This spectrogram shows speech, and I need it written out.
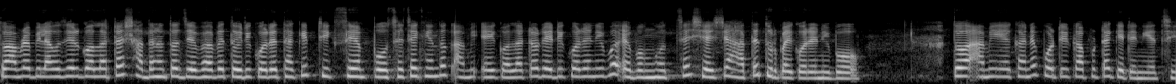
তো আমরা ব্লাউজের গলাটা সাধারণত যেভাবে তৈরি করে থাকি ঠিক সেম পৌঁছেছে কিন্তু আমি এই গলাটা রেডি করে নিব এবং হচ্ছে শেষে হাতে তুরপাই করে নিব। তো আমি এখানে পটির কাপড়টা কেটে নিয়েছি।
